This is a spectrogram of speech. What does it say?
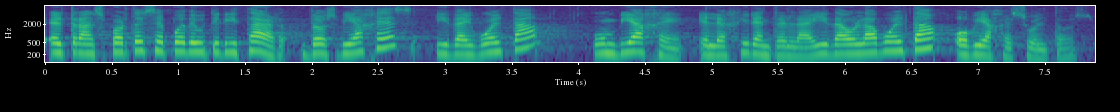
El transporte se puede utilizar dos viajes, ida y vuelta, un viaje, elegir entre la ida o la vuelta o viajes sueltos.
